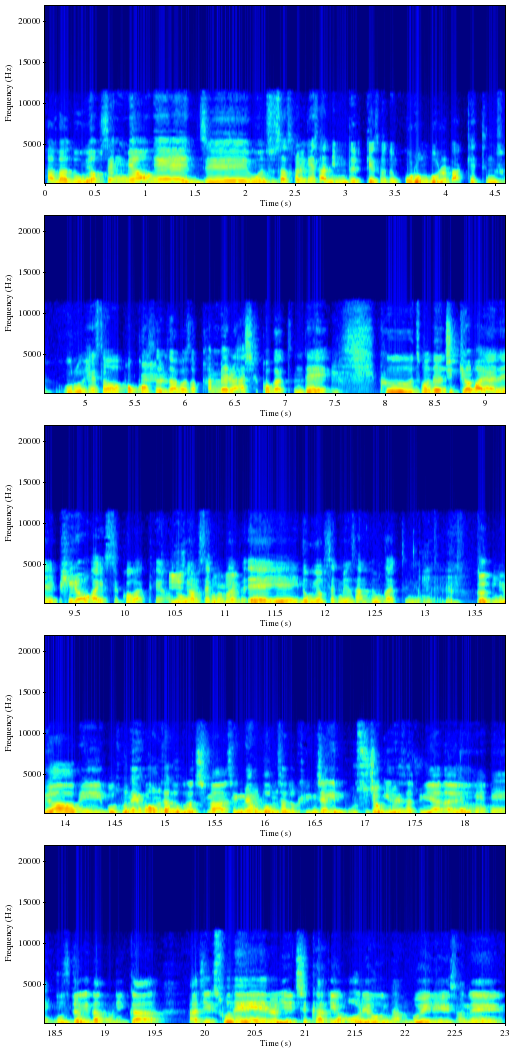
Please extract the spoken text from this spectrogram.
아마 농협생명의 이제 원수사 설계사님들께서는 그런 거를 마케팅으로 해서 포커스를 네. 잡아서 판매를 하실 것 같은데 그 저는 지켜봐야 될 필요 가 있을 것 같아요. 이 농협생명 예, 예. 음. 농협생명 상품 같은 경우에는 그러니까 농협이 뭐 손해보험사도 그렇지만 생명보험사도 굉장히 보수적인 회사 중에 하나예요. 네, 네. 보수적이다 보니까 아직 손해를 예측하기 어려운 음. 담보에 대해서는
